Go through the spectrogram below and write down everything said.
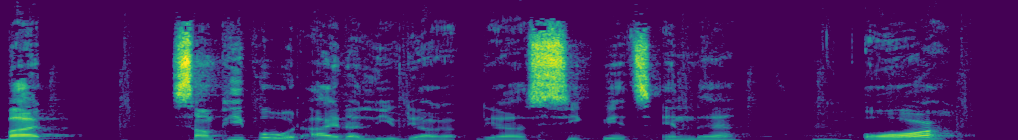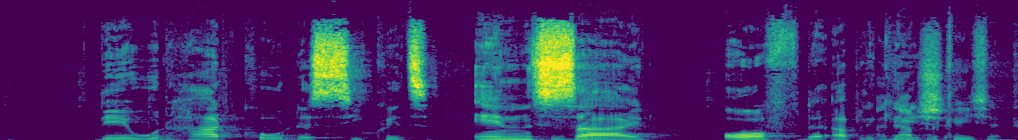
But some people would either leave their, their secrets in there Mhm. or they would hard code the secrets inside of the application. application.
